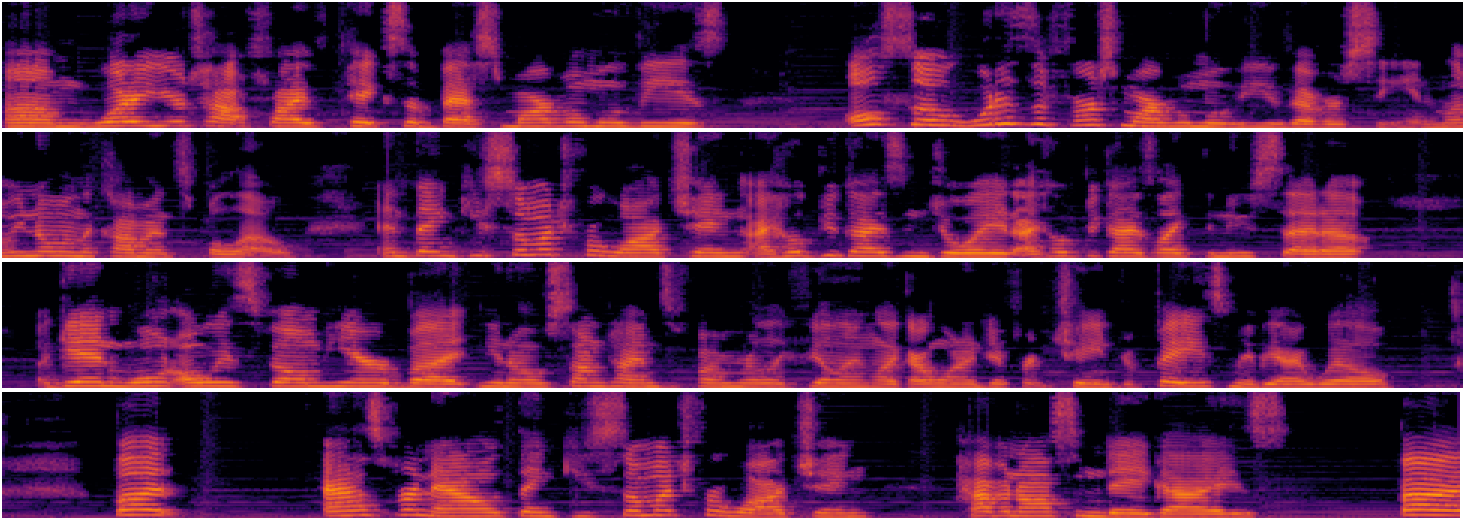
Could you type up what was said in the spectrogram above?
Um, what are your top five picks of best Marvel movies? Also, what is the first Marvel movie you've ever seen? Let me know in the comments below. And thank you so much for watching. I hope you guys enjoyed. I hope you guys like the new setup. Again, won't always film here, but you know, sometimes if I'm really feeling like I want a different change of pace, maybe I will. But as for now, thank you so much for watching. Have an awesome day, guys. Bye.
